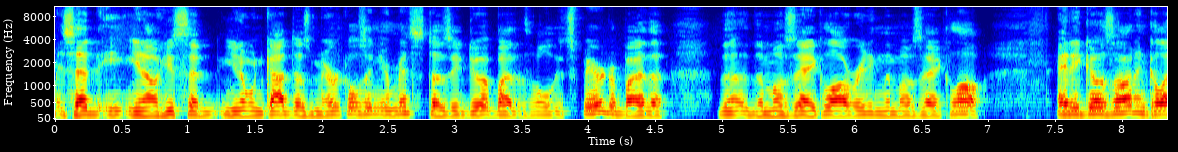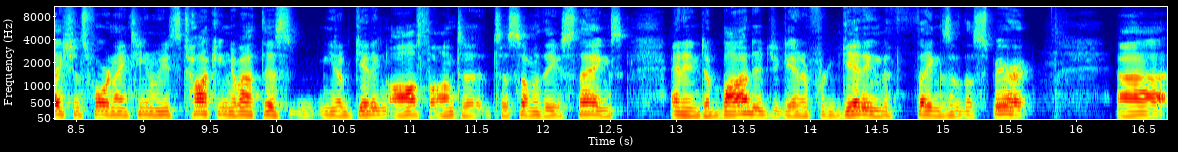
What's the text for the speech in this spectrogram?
He said, you know, he said, you know, when God does miracles in your midst, does He do it by the Holy Spirit or by the the, the Mosaic law, reading the Mosaic law? And he goes on in Galatians 4:19 when he's talking about this, you know, getting off onto to some of these things and into bondage again and forgetting the things of the spirit. Uh,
